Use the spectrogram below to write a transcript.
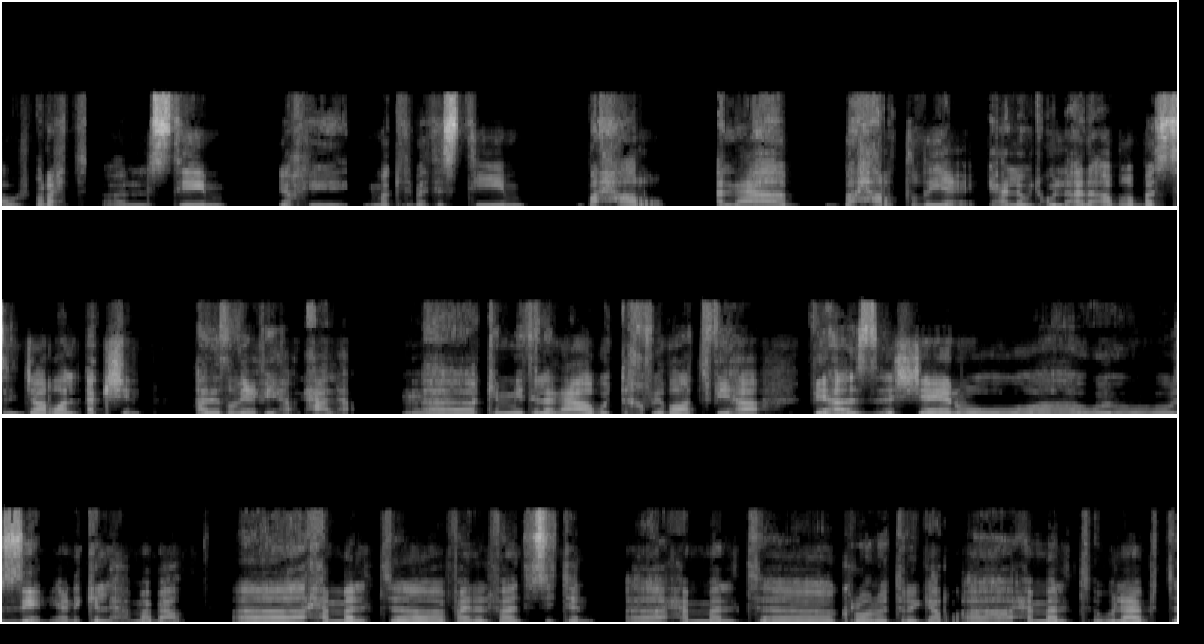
أو رحت ال Steam يا أخي مكتبة Steam بحر ألعاب بحر تضيع. يعني لو تقول أنا أبغى بس الجرة الأكشن هذه تضيع فيها لحالها. آه كمية الألعاب والتخفيضات فيها فيها الشين و- و- والزين يعني كلها مع بعض. آه حملت آه Final Fantasy 10 آه حملت آه Chrono Trigger آه حملت ولعبت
